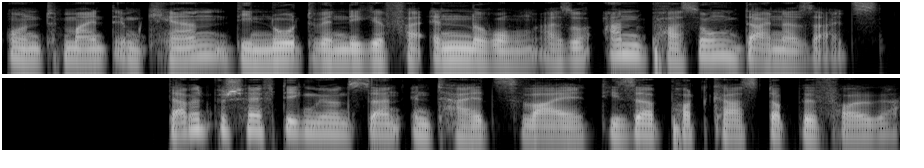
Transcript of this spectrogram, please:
und meint im Kern die notwendige Veränderung, also Anpassung deinerseits. Damit beschäftigen wir uns dann in Teil 2 dieser Podcast-Doppelfolge.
